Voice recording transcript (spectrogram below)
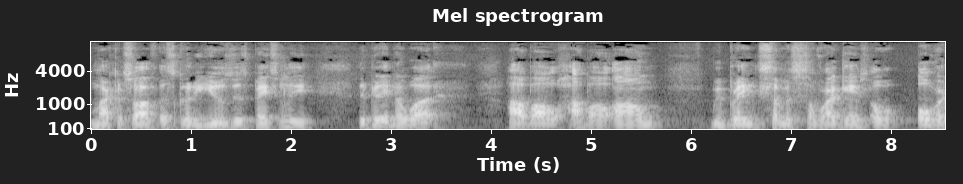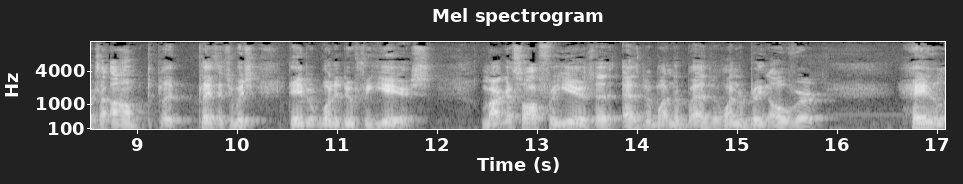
Microsoft is going to use this basically to be like, you know what? How about how about um, we bring some of some of our games over, over to um PlayStation, which been wanting to do for years. Microsoft for years has, has been wanting to has been wanting to bring over Halo,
